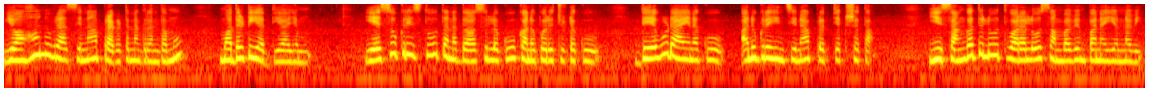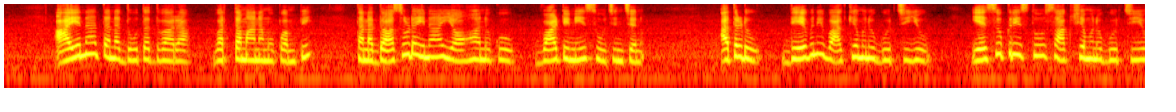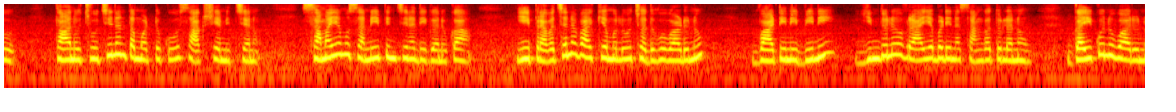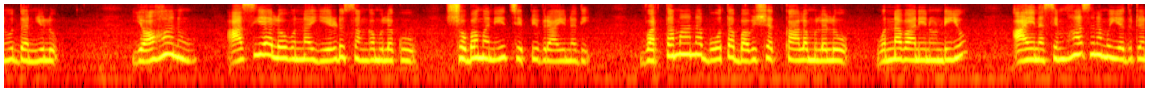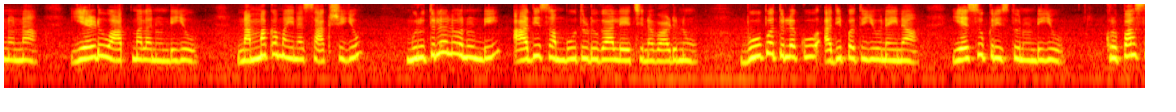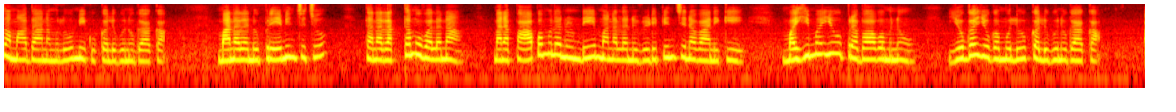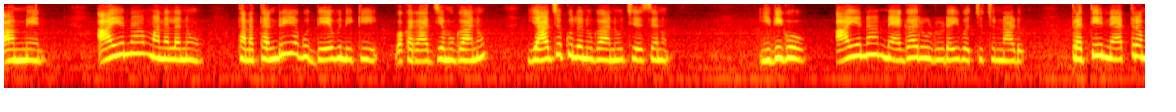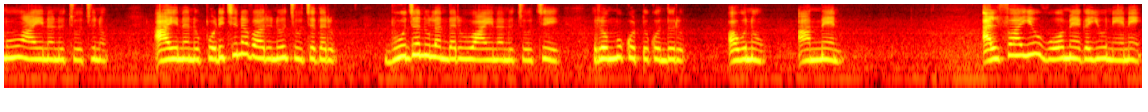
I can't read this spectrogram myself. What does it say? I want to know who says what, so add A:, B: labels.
A: యోహాను వ్రాసిన ప్రకటన గ్రంథము మొదటి అధ్యాయము. యేసుక్రీస్తు తన దాసులకు కనుపరుచుటకు దేవుడు ఆయనకు అనుగ్రహించిన ప్రత్యక్షత. ఈ సంగతులు త్వరలో సంభవింపనయ్యున్నవి. ఆయన తన దూత ద్వారా వర్తమానము పంపి తన దాసుడైన యోహానుకు వాటిని సూచించెను. అతడు దేవుని వాక్యమును గూర్చియు యేసుక్రీస్తు సాక్ష్యమును గూర్చియు తాను చూచినంత మట్టుకు సాక్ష్యమిచ్చెను. సమయము సమీపించినది గనుక ఈ ప్రవచన వాక్యములు చదువువాడును. వాటిని విని ఇందులో వ్రాయబడిన సంగతులను గైకును వారును ధన్యులు. యోహాను ఆసియాలో ఉన్న ఏడు సంఘములకు శుభమని చెప్పి వ్రాయునది. వర్తమాన భూత భవిష్యత్ కాలములలో ఉన్నవాని నుండి ఆయన సింహాసనము ఎదుటనున్న ఏడు ఆత్మల నుండి నమ్మకమైన సాక్షియు మృతులలో నుండి ఆది సంభూతుడుగా లేచిన వాడును భూపతులకు అధిపతియునైన యేసుక్రీస్తు నుండి కృపా సమాధానములు మీకు కలుగునుగాక. మనలను ప్రేమించుచు తన రక్తము వలన మన పాపముల నుండి మనలను విడిపించిన వానికి మహిమయు ప్రభావమును యుగ యుగములు కలుగునుగాక. ఆమెన్. ఆయన మనలను తన తండ్రియగు దేవునికి ఒక రాజ్యముగాను యాజకులనుగాను చేసెను. ఇదిగో ఆయన మేఘారూఢుడై వచ్చుచున్నాడు. ప్రతి నేత్రము ఆయనను చూచును. ఆయనను పొడిచిన వారును చూచెదరు. భూజనులందరూ ఆయనను చూచి రొమ్ము కొట్టుకొందురు. అవును ఆమెన్. అల్ఫాయు ఓమేగయు నేనే.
